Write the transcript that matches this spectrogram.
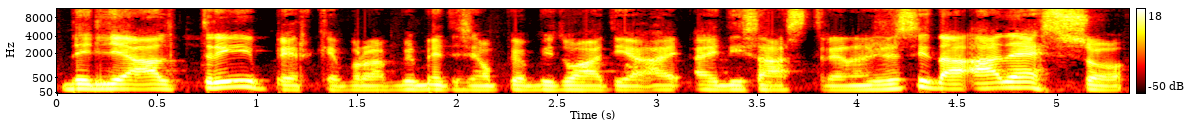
degli altri perché probabilmente siamo più abituati ai, ai disastri alla necessità. Adesso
